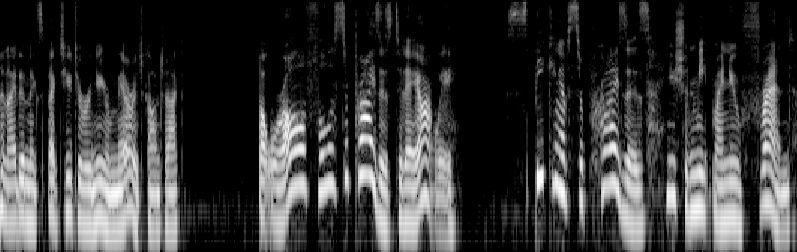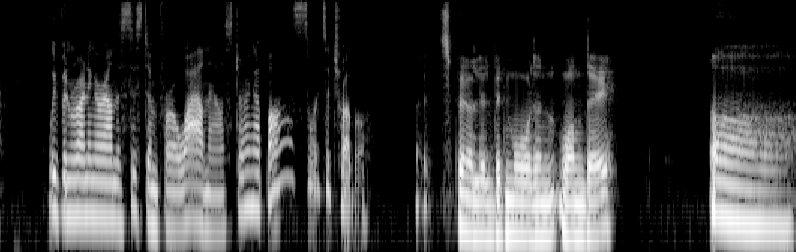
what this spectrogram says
And I didn't expect you to renew your marriage contract. But we're all full of surprises today, aren't we? Speaking of surprises, you should meet my new friend. We've been running around the system for a while now, stirring up all sorts of trouble. It's been a little bit more than one day. Ah,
